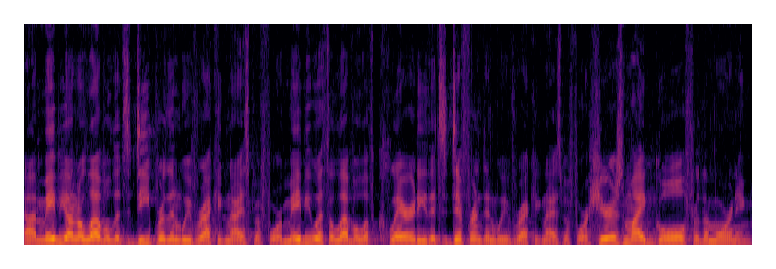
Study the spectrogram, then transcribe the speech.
uh, maybe on a level that's deeper than we've recognized before, maybe with a level of clarity that's different than we've recognized before. Here's my goal for the morning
